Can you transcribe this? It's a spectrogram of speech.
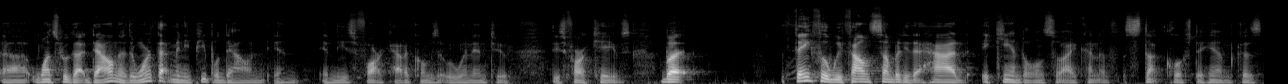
uh, once we got down there. There weren't that many people down in in these far catacombs that we went into, these far caves. But thankfully we found somebody that had a candle and so i kind of stuck close to him because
